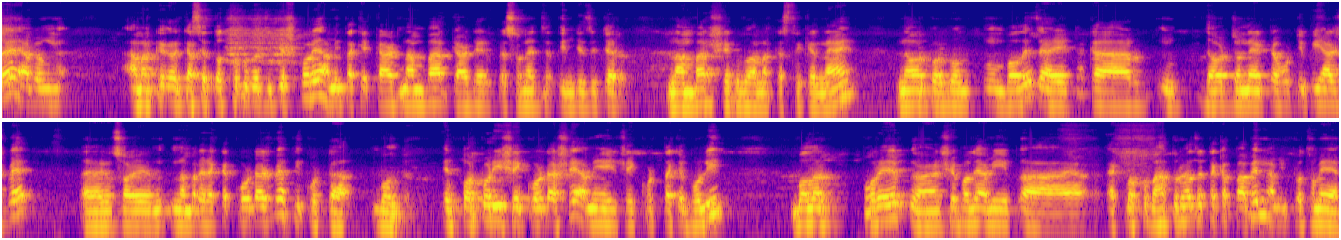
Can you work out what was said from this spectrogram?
দেয় এবং আমার কাছে তথ্যগুলো জিজ্ঞেস করে, আমি তাকে কার্ড নাম্বার কার্ডের পেছনের যে তিন ডিজিটের নাম্বার সেগুলো আমার কাছ থেকে নেয়। নেওয়ার পর বল- যে টাকার দেওয়ার জন্য একটা ওটিপি আসবে ছয় নাম্বারের একটা কোড আসবে, আপনি কোডটা বলবেন। এর পরপরই সেই কোড আসে, আমি সেই কোডটাকে বলি। বলার পরে সে বলে, আমি এক লক্ষ বাহাত্তর হাজার টাকা পাবেন, আমি প্রথমে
